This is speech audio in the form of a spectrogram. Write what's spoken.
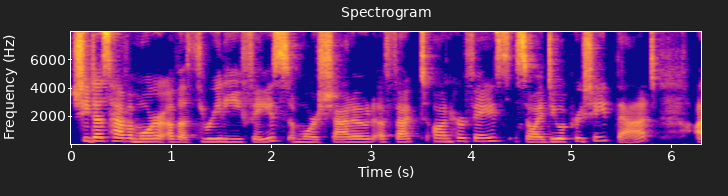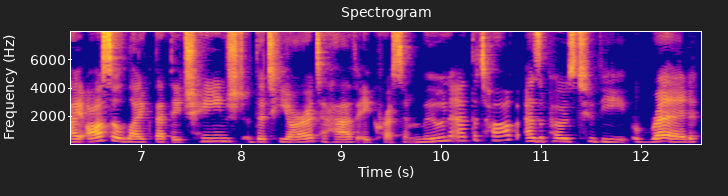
she does have a more of a 3D face, a more shadowed effect on her face. So I do appreciate that. I also like that they changed the tiara to have a crescent moon at the top as opposed to the red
